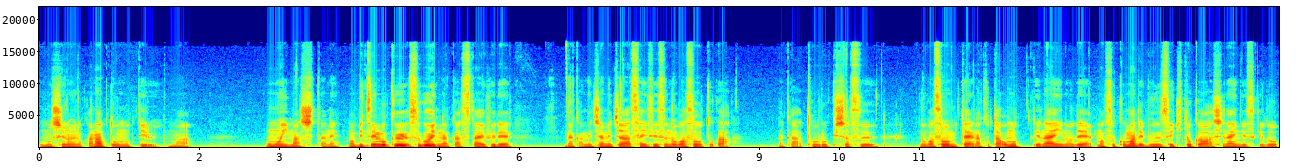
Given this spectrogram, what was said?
面白いのかなと思っているまあ思いましたね。まあ、別に僕すごいなんかスタイフでなんかめちゃめちゃ再生数伸ばそうとかなんか登録者数伸ばそうみたいなことは思ってないので、まあ、そこまで分析とかはしないんですけど、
